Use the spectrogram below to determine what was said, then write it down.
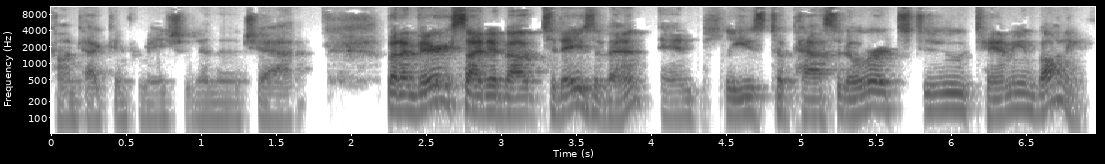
contact information in the chat. But I'm very excited about today's event and pleased to pass it over to Tammy and Bonnie.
